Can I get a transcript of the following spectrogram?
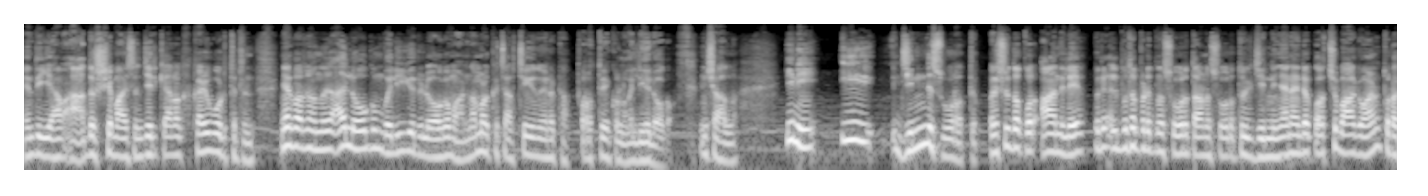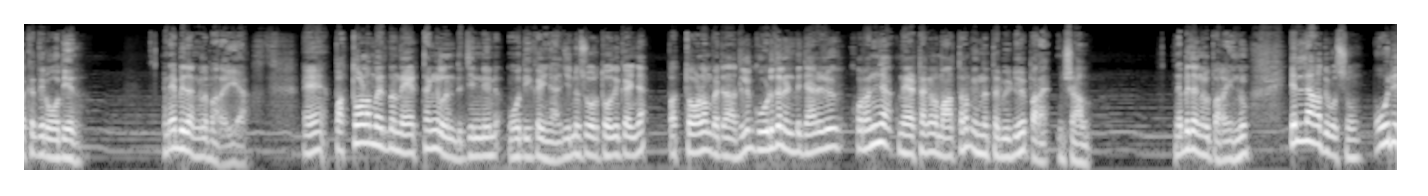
എന്ത് ചെയ്യാം അദൃശ്യമായി സഞ്ചരിക്കാനും ഒക്കെ കഴിവ് കൊടുത്തിട്ടുണ്ട്. ഞാൻ പറഞ്ഞു വന്നത് ആ ലോകം വലിയൊരു ലോകമാണ്. നമ്മൾക്ക് ചർച്ച ചെയ്യുന്നതിനൊക്കെ അപ്പുറത്തേക്കുള്ള വലിയ ലോകം. ഇൻഷാല്ല ഇനി ഈ ജിന്ന് സൂറത്ത് പരിശുദ്ധ ഖുർആാനിലെ ഒരു അത്ഭുതപ്പെടുത്തുന്ന സൂറത്താണ് സൂറത്തുൽ ജിന്ന്. ഞാൻ അതിന്റെ കുറച്ച് ഭാഗമാണ് തുടക്കത്തിൽ ഓതിയത്. നബി തങ്ങൾ പറയുക ഏഹ് പത്തോളം വരുന്ന നേട്ടങ്ങളുണ്ട് ജിന്നിന് ഓതി കഴിഞ്ഞാൽ. ജിന്നു സൂറത്ത് ഓതി കഴിഞ്ഞാൽ പത്തോളം വരുന്ന അതിലും കൂടുതലുണ്ട്. ഞാനൊരു കുറഞ്ഞ നേട്ടങ്ങൾ മാത്രം ഇന്നത്തെ വീഡിയോയിൽ പറയാം ഇൻഷാല്ല നബി തങ്ങൾ പറയുന്നു എല്ലാ ദിവസവും ഒരു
